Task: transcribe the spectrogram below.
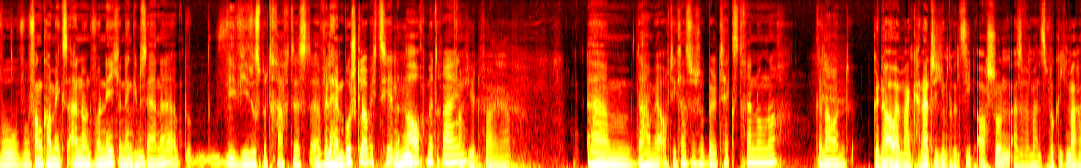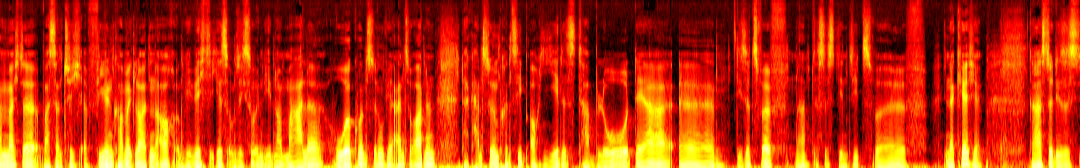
Wo, wo fangen Comics an und wo nicht? Und dann Mhm. gibt's ja, ne, wie, wie du es betrachtest. Äh, Wilhelm Busch, glaube ich, zählt Mhm. auch mit Auf rein. jeden Fall, ja. Ähm, da haben wir auch die klassische Bild-Text-Trennung noch. Genau, und Genau, aber man kann natürlich im Prinzip auch schon, also wenn man es wirklich machen möchte, was natürlich vielen Comic-Leuten auch irgendwie wichtig ist, um sich so in die normale, hohe Kunst irgendwie einzuordnen, da kannst du im Prinzip auch jedes Tableau der, äh, diese zwölf, ne, das ist die, die zwölf in der Kirche. Da hast du dieses,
